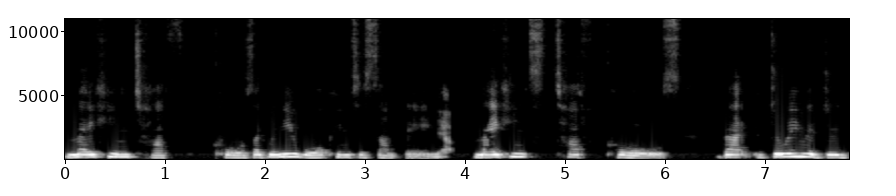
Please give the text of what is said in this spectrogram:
making tough calls, like when you walk into something, yeah. making tough calls, but doing the due,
